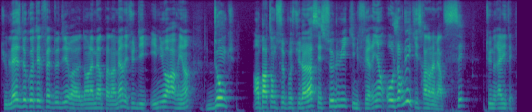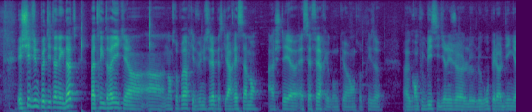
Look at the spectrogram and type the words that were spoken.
tu laisses de côté le fait de dire euh, dans la merde, pas dans la merde et tu te dis il n'y aura rien. Donc, en partant de ce postulat-là, c'est celui qui ne fait rien aujourd'hui qui sera dans la merde. C'est une réalité. Et je cite une petite anecdote. Patrick Drahi, qui est un, entrepreneur qui est devenu célèbre parce qu'il a récemment acheté euh, SFR, donc euh, entreprise grand public, il dirige le, groupe et holding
